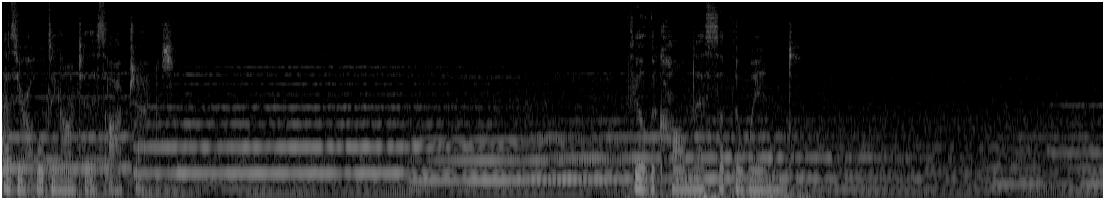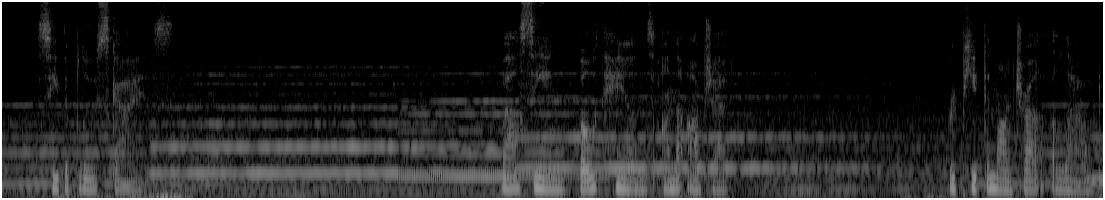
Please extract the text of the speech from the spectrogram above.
as you're holding on to this object. Feel the calmness of the wind. See the blue skies. While seeing both hands on the object, repeat the mantra aloud.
